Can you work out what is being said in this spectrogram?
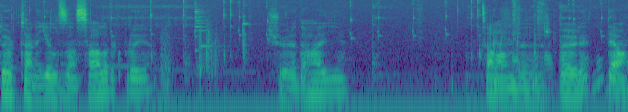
4 tane yıldızdan sağladık burayı. Şöyle daha iyi. Tamamdır. Böyle devam.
